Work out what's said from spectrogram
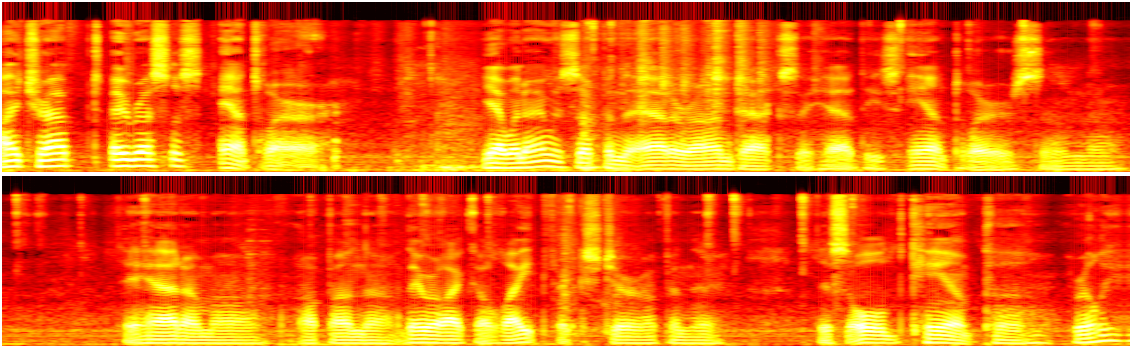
I trapped a restless antler. Yeah, when I was up in the Adirondacks, they had these antlers, and uh, they had them uh, up on the. They were like a light fixture up in the this old camp. Uh, really?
